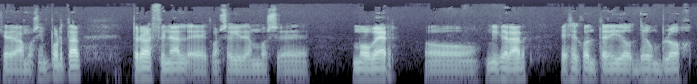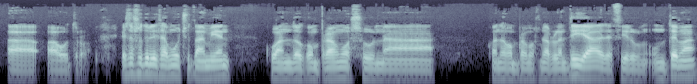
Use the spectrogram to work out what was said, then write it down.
que debamos importar, pero al final eh, conseguiremos eh, mover o migrar ese contenido de un blog a, otro. Esto se utiliza mucho también cuando compramos una cuando compramos una plantilla, es decir, un, tema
